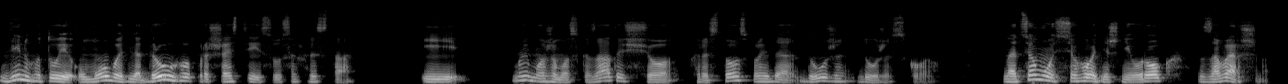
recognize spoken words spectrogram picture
Він готує умови для другого пришестя Ісуса Христа. І ми можемо сказати, що Христос прийде дуже-дуже скоро. На цьому сьогоднішній урок завершено,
